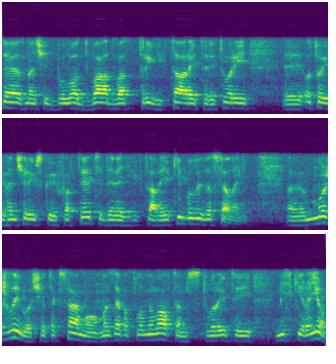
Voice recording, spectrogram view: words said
це значить було 2-2-3 гектари території е, отої Гончарівської фортеці, 9 гектарів, які були заселені. Можливо, що так само Мазепа планував там створити міський район.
